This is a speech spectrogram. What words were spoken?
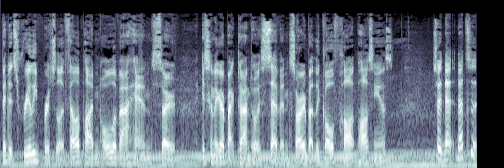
but it's really brittle. It fell apart in all of our hands, so it's going to go back down to a 7. Sorry about the golf cart passing us. So that, that's a,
